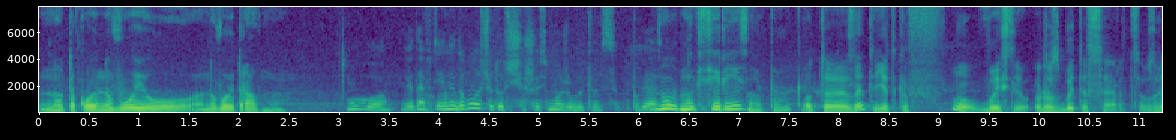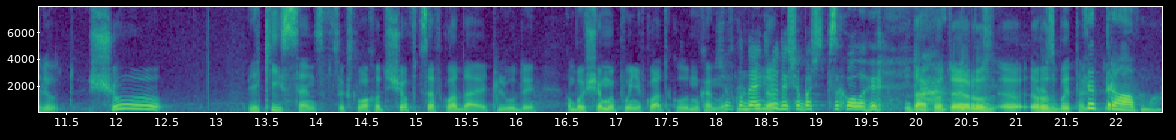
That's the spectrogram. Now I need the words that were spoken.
ну, такою новою, новою травмою. Ого, я навіть і не думала, що тут ще щось може бути пов'язане. Ну, ми всі різні, так. От е, знаєте, є таке ну, вислів розбите серце. Взагалі, от, що, який сенс в цих словах? От що в це вкладають люди? Або що ми повинні вкладати, коли ми кажемо, Що от вкладають людина- люди, що бачать психологи. Ну, Так, от е, роз, е, розбита Це людина. травма.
